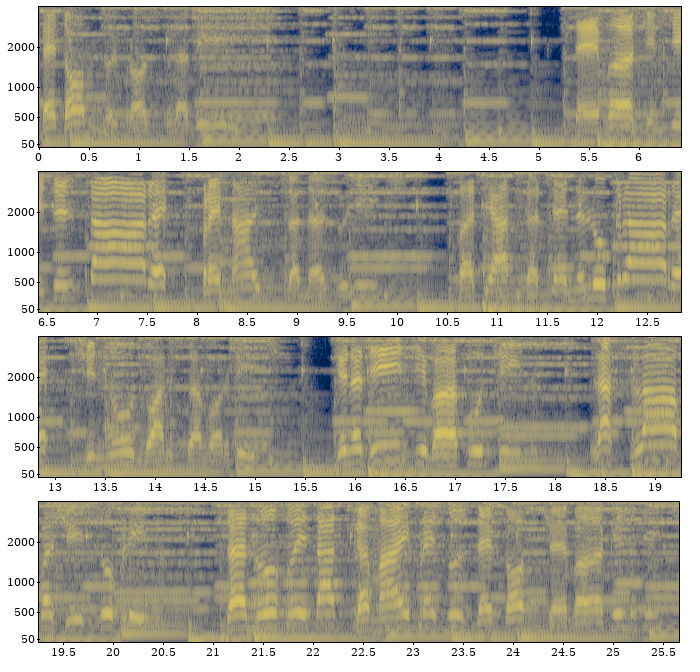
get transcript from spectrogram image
pe Domnul proslăviți. De vă simțiți în stare spre înalt să năzuiți, Vădească-se în lucrare și nu doar să vorbiți. Gândiți-vă puțin la slavă și sublim, Să nu uitați că mai presus de tot ce vă gândiți,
